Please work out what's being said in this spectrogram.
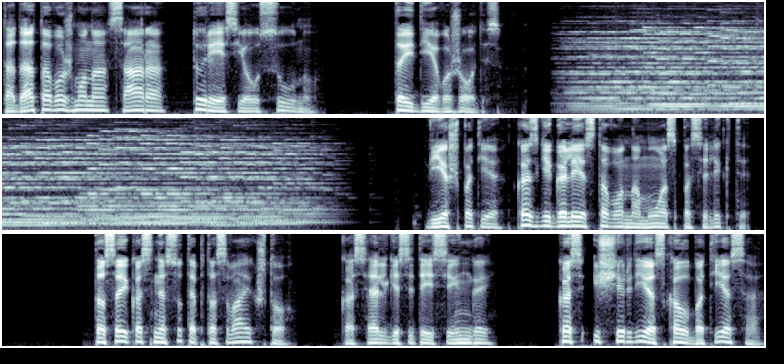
tada tavo žmona Sara turės jau sūnų. Tai Dievo žodis. Viešpatie, kasgi galės tavo namuos pasilikti? Tasai, kas nesuteptas vaikšto, kas elgesi teisingai, kas iš širdies kalba tiesą,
